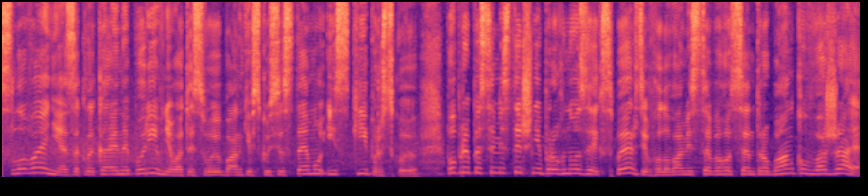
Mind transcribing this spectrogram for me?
Словенія закликає не порівнювати свою банківську систему із кіпрською. Попри песимістичні прогнози експертів, голова місцевого центробанку вважає,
